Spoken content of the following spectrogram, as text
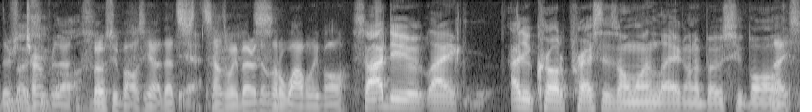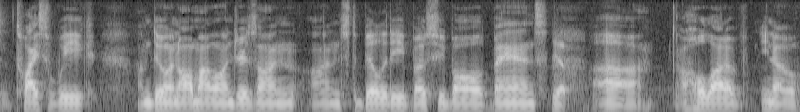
there's a term Bosu for that. Bosu balls. Yeah, that Yeah. sounds way better than little wobbly ball. So I do like I do curl to presses on one leg on a Bosu ball Nice. twice a week. I'm doing all my lunges on on stability, Bosu ball bands, Yep. uh, a whole lot of you know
